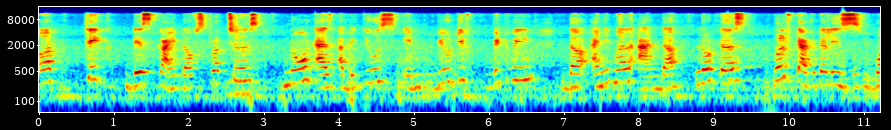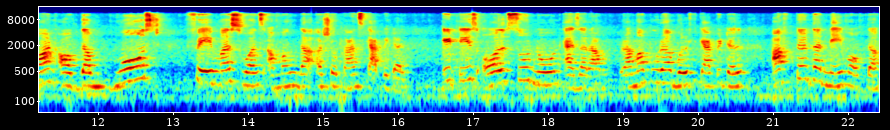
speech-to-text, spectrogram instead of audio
A thick disc kind of structures known as abacus in beauty between the animal and the lotus. Wolf capital is one of the most famous ones among the Ashokan's capital. It is also known as a Ram Ramapura wolf capital after the name of the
